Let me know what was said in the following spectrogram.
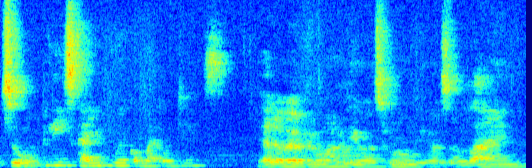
So please, can you welcome my audience? Hello everyone, viewers home, viewers online.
